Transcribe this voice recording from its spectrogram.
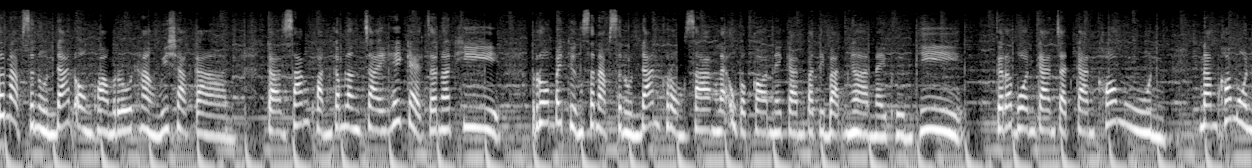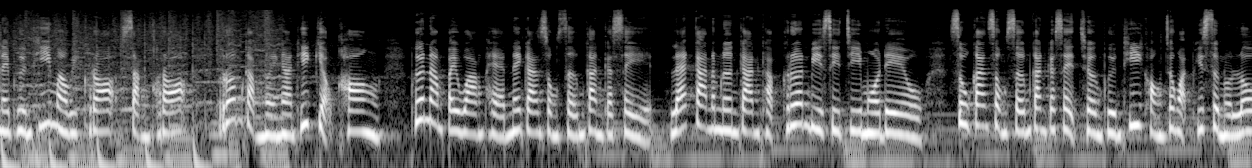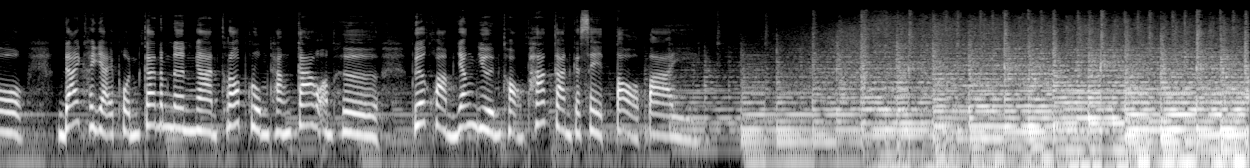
สนับสนุนด้านองค์ความรู้ทางวิชาการ การสร้างขวัญกำลังใจให้แก่เจ้าหน้าที่ รวมไปถึงสนับสนุนด้านโครงสร้างและอุปกรณ์ในการปฏิบัติงานในพื้นที่ กระบวนการจัดการข้อมูล นำข้อมูลในพื้นที่มาวิเคราะห์ สังเคราะห์ ร่วมกับหน่วยงานที่เกี่ยวข้อง เพื่อนำไปวางแผนในการส่งเสริมการเกษตร และการดำเนินการขับเคลื่อน BCG โมเดลสู่การส่งเสริมการเกษตรเชิงพื้นที่ของจังหวัดพิษณุโลก ได้ขยายผลการดำเนินงานครอบคลุมทั้ง 9อำเภอ เพื่อความยั่งยืนของภาคการเกษตรต่อไป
